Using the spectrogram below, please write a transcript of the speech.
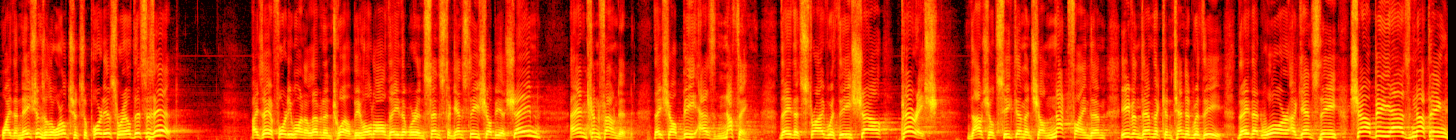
why the nations of the world should support Israel, this is it. Isaiah 41, 11 and 12. Behold, all they that were incensed against thee shall be ashamed and confounded they shall be as nothing. They that strive with thee shall perish. Thou shalt seek them and shall not find them, even them that contended with thee. They that war against thee shall be as nothing and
